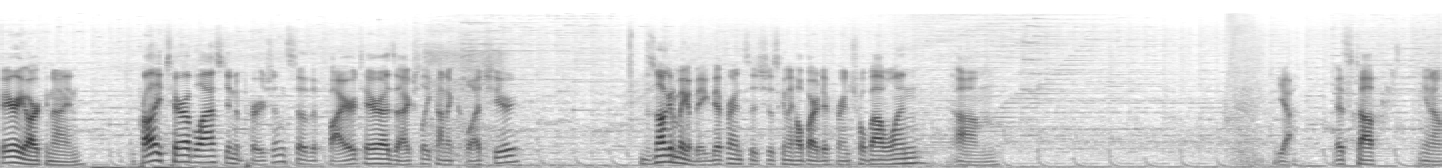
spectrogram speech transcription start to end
Fairy Arcanine. Probably Tera Blast into Persian, so the Fire Terra is actually kind of clutch here. It's not going to make a big difference. It's just going to help our differential by one. Um, yeah, it's tough. You know,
